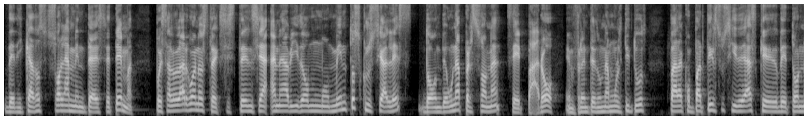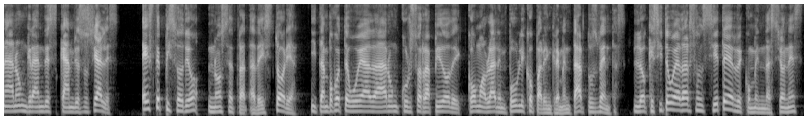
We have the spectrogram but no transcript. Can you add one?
dedicados solamente a ese tema, pues a lo largo de nuestra existencia han habido momentos cruciales donde una persona se paró enfrente de una multitud para compartir sus ideas que detonaron grandes cambios sociales. Este episodio no se trata de historia y tampoco te voy a dar un curso rápido de cómo hablar en público para incrementar tus ventas. Lo que sí te voy a dar son siete recomendaciones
